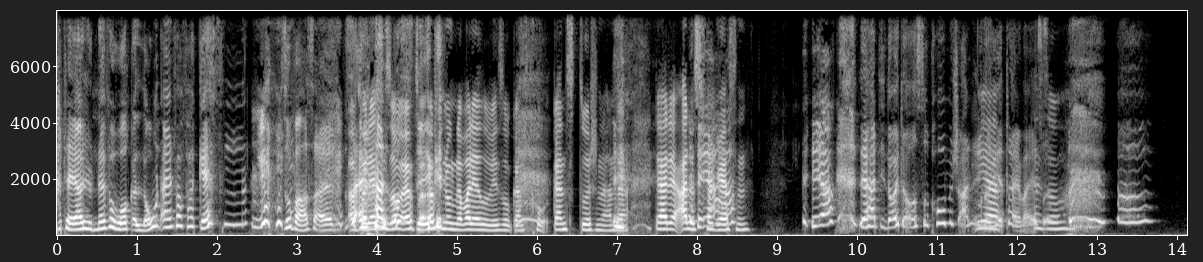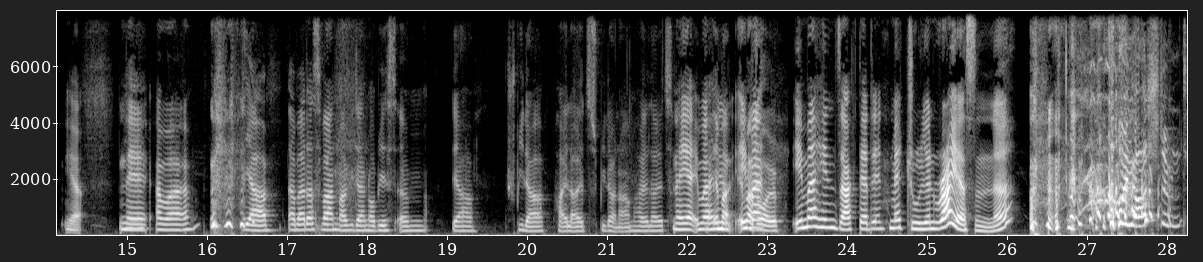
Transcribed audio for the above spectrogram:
hat er ja You Never Walk Alone einfach vergessen. so war es halt. Aber bei der. Saisoneröffnung, da war der sowieso ganz, ganz durcheinander. Der hat ja alles Ja. vergessen. Ja, der hat die Leute auch so komisch Ja, anmoderiert teilweise. also. Ja. Nee, aber Ja, aber das waren mal wieder Nobbys, ähm, ja, Spieler-Highlights, Spielernamen-Highlights. naja, immerhin, Immer- immer immer, toll. immerhin sagt er den mit Julian Ryerson, ne? Oh ja, stimmt.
